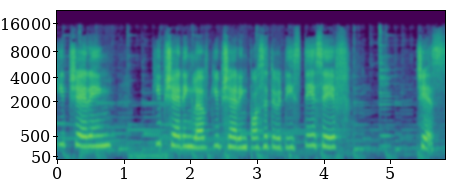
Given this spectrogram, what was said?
Keep sharing Keep sharing love, keep sharing positivity. Stay safe. Cheers.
